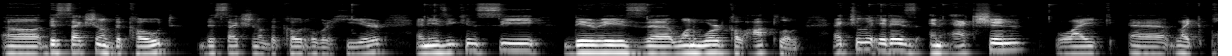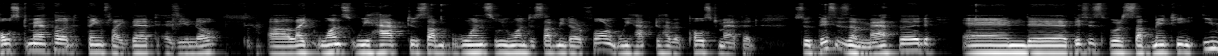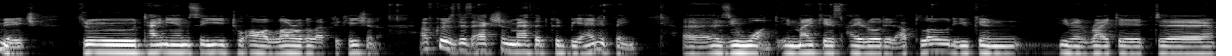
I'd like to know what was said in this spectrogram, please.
uh, this section of the code this section of the code over here. And as you can see there is uh, one word called upload. Actually it is an action like uh, like post method things like that as you know. Uh, like once we have to sub once we want to submit our form we have to have a post method. So this is a method and uh, this is for submitting image through TinyMCE to our Laravel application. Of course this action method could be anything uh, as you want in my case I wrote it upload you can even write it uh,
